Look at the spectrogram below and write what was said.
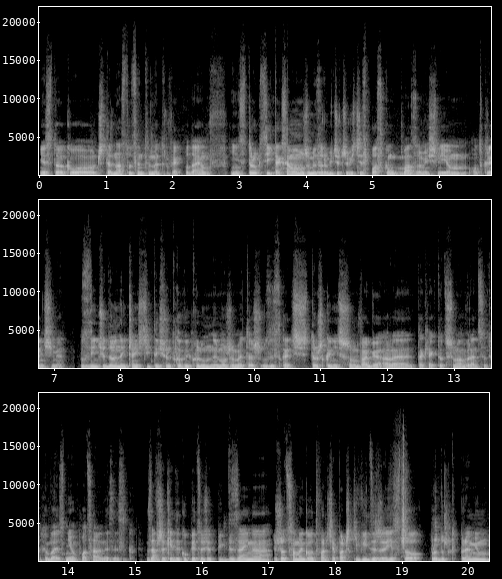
Jest to około 14 cm, jak podają w instrukcji. Tak samo możemy zrobić oczywiście z płaską bazą, jeśli ją odkręcimy. Po zdjęciu dolnej części tej środkowej kolumny możemy też uzyskać troszkę niższą wagę, ale tak jak to trzymam w ręce, to chyba jest nieopłacalny zysk. Zawsze kiedy kupię coś od Peak Designa, już od samego otwarcia paczki widzę, że jest to produkt premium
